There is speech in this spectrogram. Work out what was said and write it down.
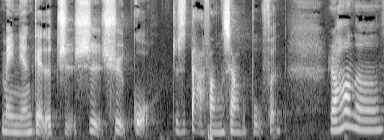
每年给的指示去过，就是大方向的部分。然后呢，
